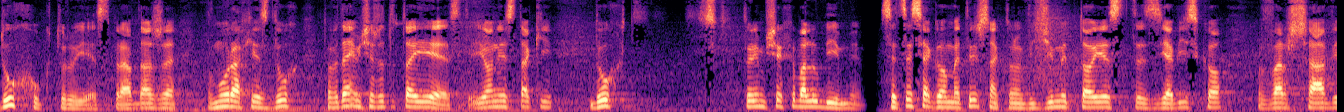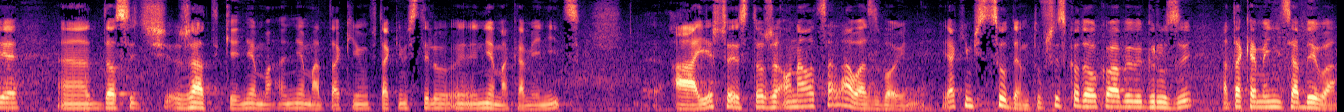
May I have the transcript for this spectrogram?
duchu, który jest, prawda, że w murach jest duch, to wydaje mi się, że tutaj jest i on jest taki duch, z którym się chyba lubimy. Secesja geometryczna, którą widzimy, to jest zjawisko w Warszawie e, dosyć rzadkie. Nie ma, nie ma takim, w takim stylu e, nie ma kamienic. A jeszcze jest to, że ona ocalała z wojny. Jakimś cudem. Tu wszystko dookoła były gruzy, a ta kamienica była.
